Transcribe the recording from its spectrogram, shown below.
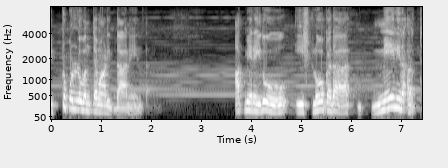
ಇಟ್ಟುಕೊಳ್ಳುವಂತೆ ಮಾಡಿದ್ದಾನೆ ಅಂತ. ಆತ್ಮೀಯರೇ, ಇದು ಈ ಶ್ಲೋಕದ ಮೇಲಿನ ಅರ್ಥ.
